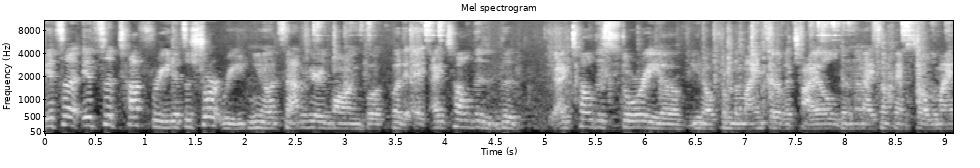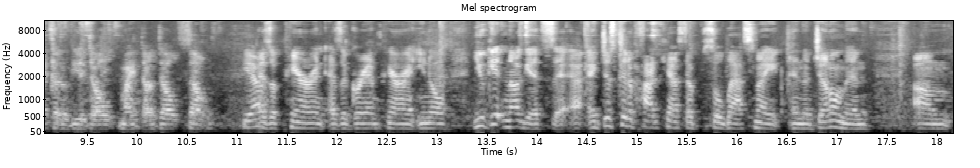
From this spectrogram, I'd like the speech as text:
It's a it's a tough read. It's a short read. You know, it's not a very long book, but I, I tell the, the I tell the story of you know from the mindset of a child, and then I sometimes tell the mindset of the adult, my adult self. Yeah. As a parent, as a grandparent, you know, you get nuggets. I, I just did a podcast episode last night, and a gentleman um,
